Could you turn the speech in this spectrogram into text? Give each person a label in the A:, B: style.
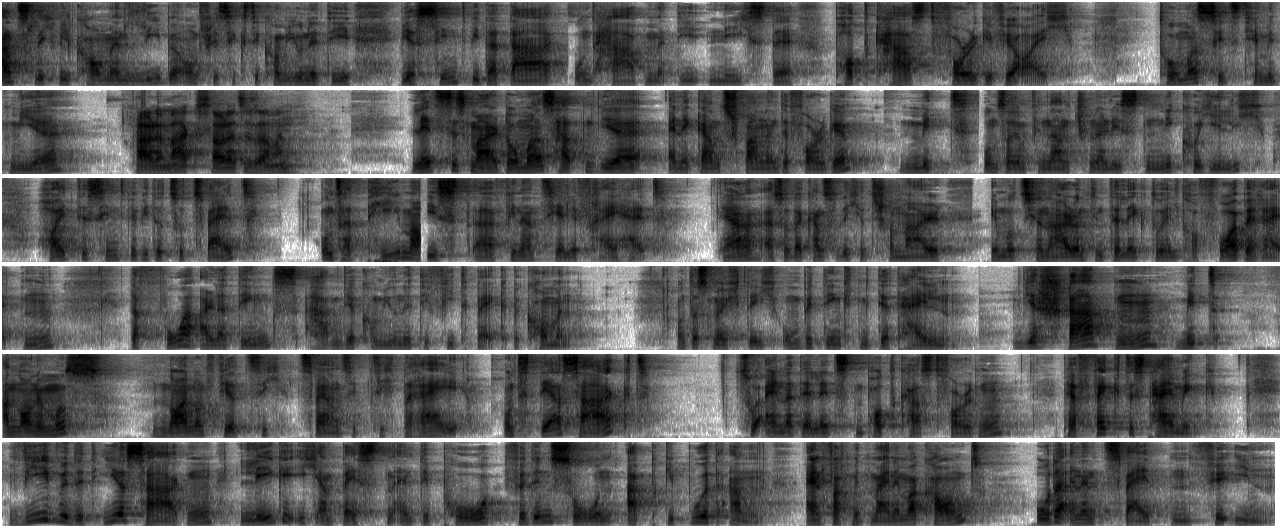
A: Herzlich willkommen, liebe On360 Community. Wir sind wieder da und haben die nächste Podcast-Folge für euch. Thomas sitzt hier mit mir.
B: Hallo Max, hallo zusammen.
A: Letztes Mal, Thomas, hatten wir eine ganz spannende Folge mit unserem Finanzjournalisten Nico Jillich. Heute sind wir wieder zu zweit. Unser Thema ist äh, finanzielle Freiheit. Ja, also da kannst du dich jetzt schon mal emotional und intellektuell darauf vorbereiten. Davor allerdings haben wir Community Feedback bekommen. Und das möchte ich unbedingt mit dir teilen. Wir starten mit Anonymous 49723. Und der sagt zu einer der letzten Podcast-Folgen, perfektes Timing. Wie würdet ihr sagen, lege ich am besten ein Depot für den Sohn ab Geburt an? Einfach mit meinem Account oder einen zweiten für ihn?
